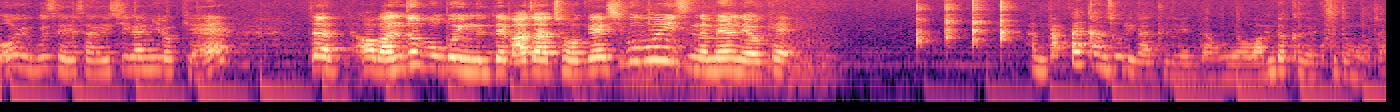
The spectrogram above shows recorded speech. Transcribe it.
어이구 세상에 시간이 이렇게. 자 어, 만져보고 있는데 맞아 저게 15분이 지나면 이렇게 한 딱딱한 소리가 들린다고요. 완벽하게 굳은 거죠.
